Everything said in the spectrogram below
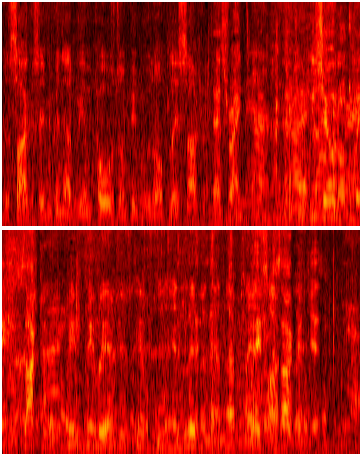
The soccer stadium cannot be imposed on people who don't play soccer. That's right. That's right. We sure don't play no soccer. People, people are interested, interested in living there, not playing Play soccer. soccer, there. yes.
